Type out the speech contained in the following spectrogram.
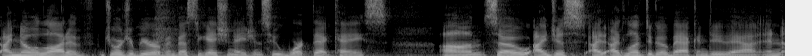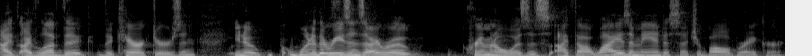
I, I know a lot of Georgia Bureau of Investigation agents who worked that case. Um, so I just, I, would love to go back and do that. And I, I love the, the characters. And, you know, one of the reasons I wrote Criminal was is I thought, why is Amanda such a ball breaker?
